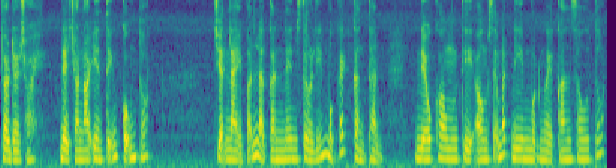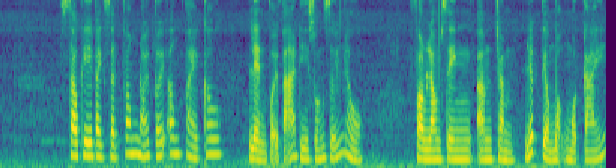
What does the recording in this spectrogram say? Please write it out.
Thôi được rồi, để cho nó yên tĩnh cũng tốt. Chuyện này vẫn là cần nên xử lý một cách cẩn thận, nếu không thì ông sẽ mất đi một người con dâu tốt. Sau khi Bạch Giật Phong nói với ông vài câu, liền vội vã đi xuống dưới lầu. Phòng Long Sinh âm trầm liếc Tiểu Mộng một cái,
